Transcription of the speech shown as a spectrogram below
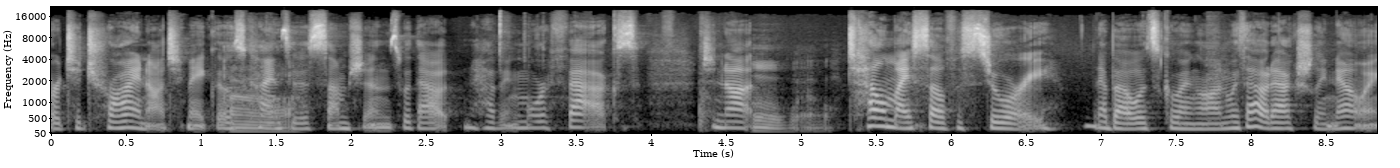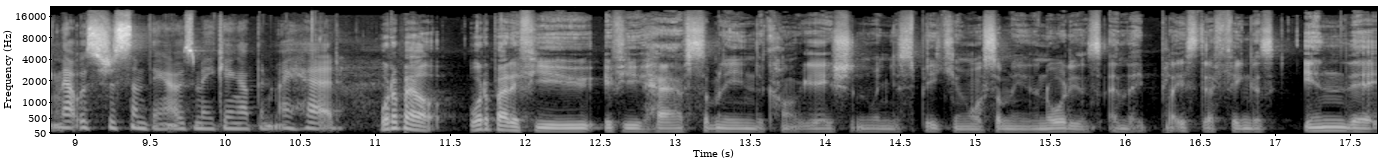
or to try not to make those kinds Oh. of assumptions without having more facts, to not oh, wow. tell myself a story about what's going on without actually knowing. That was just something I was making up in my head. What about what about if you if you have somebody in the congregation when you're speaking or somebody in an audience and they place their fingers in their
